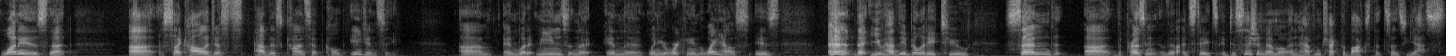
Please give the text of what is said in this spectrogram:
One is that uh, psychologists have this concept called agency. Um, and what it means in the, in the, when you're working in the White House is that you have the ability to send uh, the President of the United States a decision memo and have him check the box that says yes,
